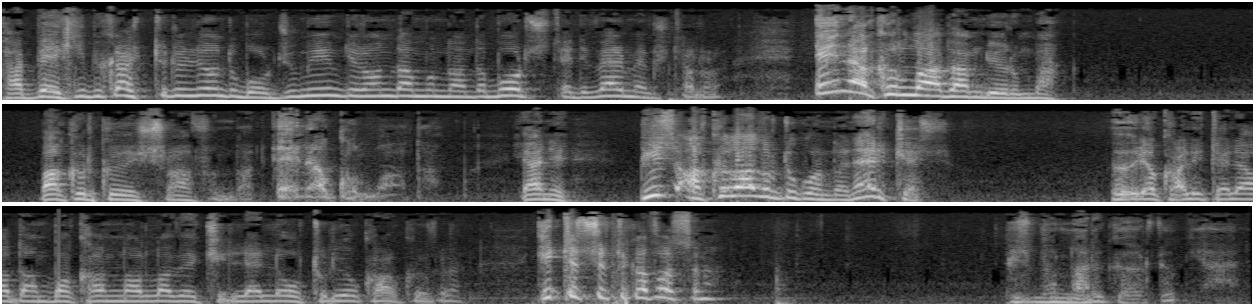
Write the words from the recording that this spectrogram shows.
Tabi belki birkaç trilyondu borcu mühimdir ondan bundan da borç istedi vermemişler ona. En akıllı adam diyorum bak. Bakırköy eşrafından. En akıllı adam. Yani biz akıl alırdık ondan herkes. Böyle kaliteli adam bakanlarla vekillerle oturuyor kalkıyor falan. Gitti sıktı kafasına. Biz bunları gördük yani.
